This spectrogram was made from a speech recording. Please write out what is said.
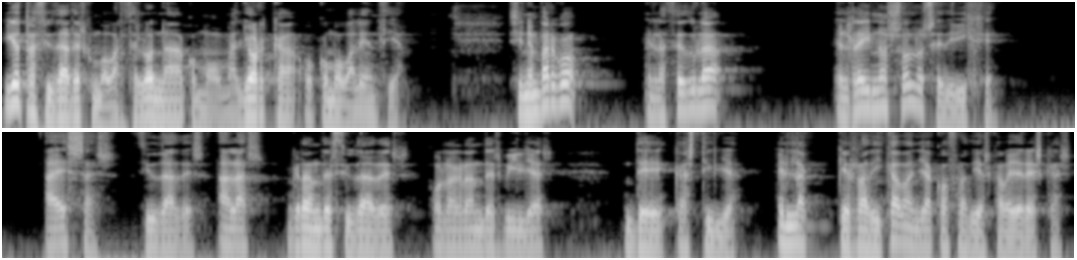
Y otras ciudades como Barcelona, como Mallorca o como Valencia. Sin embargo, en la cédula el rey no solo se dirige a esas ciudades, a las grandes ciudades o las grandes villas de Castilla, en la que radicaban ya cofradías caballerescas.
